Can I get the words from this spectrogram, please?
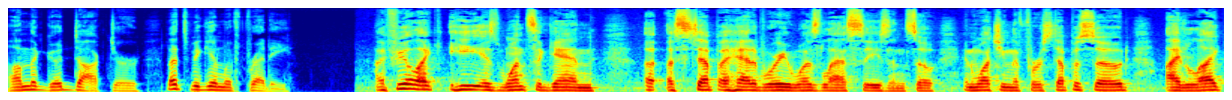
on The Good Doctor. Let's begin with Freddie. I feel like he is once again a, a, step ahead of where he was last season. So, in watching the first episode, I like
